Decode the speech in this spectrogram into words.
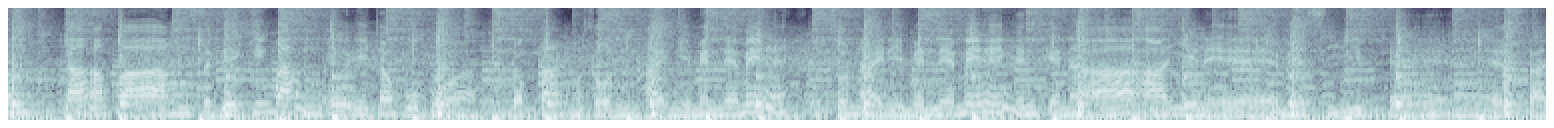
งจากบางเสด็จขิงบางเอ่ยเจ้าผู้บัวดอกตังสนไอ้นี่เม่นเน่เม่สนไอ้นี่เม่นเน่เม่เห็นแกนาไอ้เน่เม่สีแพ้ใส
